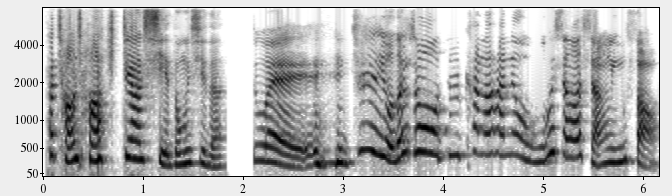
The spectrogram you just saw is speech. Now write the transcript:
他常常是这样写东西的。对，就是有的时候就是看到他那种，我会想到祥林嫂。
